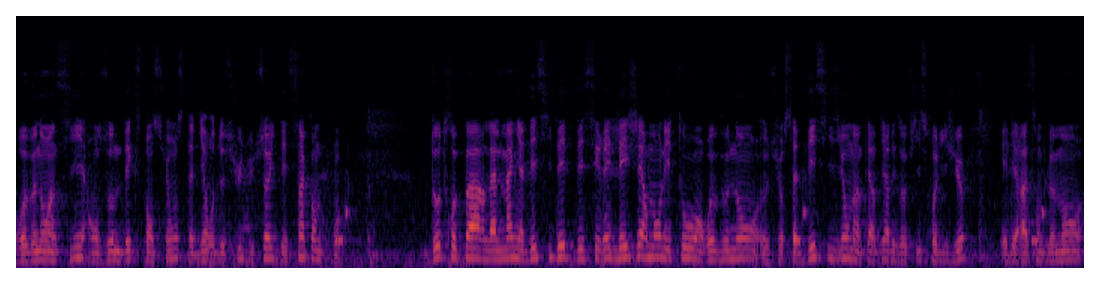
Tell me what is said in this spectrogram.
revenant ainsi en zone d'expansion, c'est-à-dire au-dessus du seuil des 50 points. D'autre part, l'Allemagne a décidé de desserrer légèrement les taux en revenant euh, sur sa décision d'interdire les offices religieux et les rassemblements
